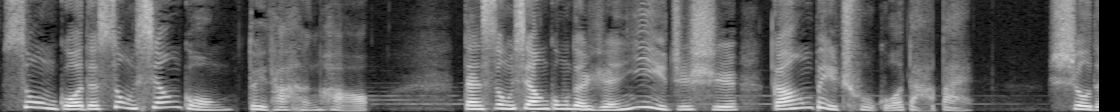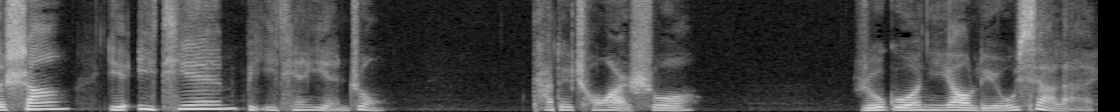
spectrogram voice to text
宋国的宋襄公对他很好。但宋襄公的仁义之师刚被楚国打败，受的伤也一天比一天严重。他对重耳说：“如果你要留下来，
